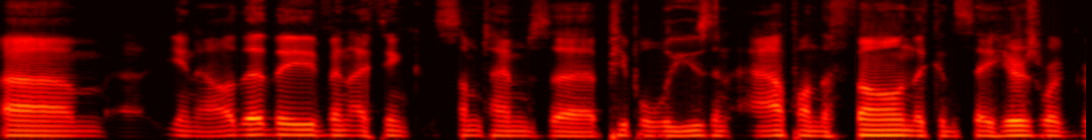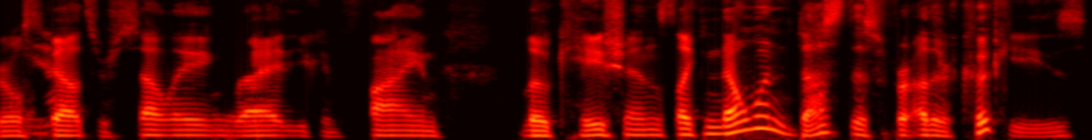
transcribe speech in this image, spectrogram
Um, you know, that they even I think sometimes uh, people will use an app on the phone that can say, "Here's where Girl Yeah. Scouts are selling." Right? You can find locations. Like no one does this for other cookies,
